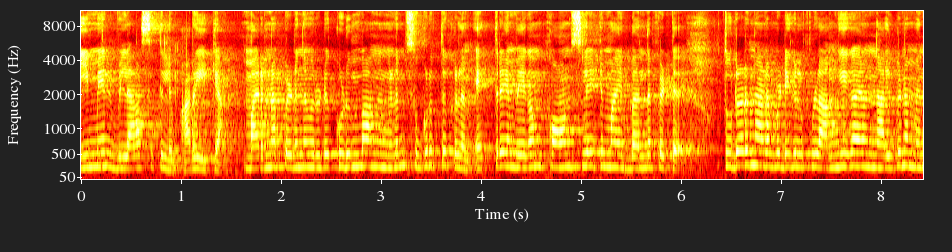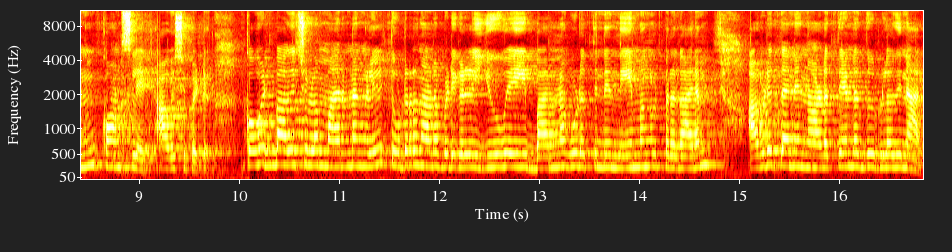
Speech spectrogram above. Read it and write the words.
ഇമെയിൽ വിലാസത്തിലും അറിയിക്കാം. മരണപ്പെടുന്നവരുടെ കുടുംബാംഗങ്ങളും സുഹൃത്തുക്കളും എത്രയും വേഗം കോൺസുലേറ്റുമായി ബന്ധപ്പെട്ട് തുടർ നടപടികൾക്കുള്ള അംഗീകാരം നൽകണമെന്നും കോൺസുലേറ്റ് ആവശ്യപ്പെട്ടു. കോവിഡ് ബാധിച്ചുള്ള മരണങ്ങളിൽ തുടർ നടപടികൾ യു എ ഇ ഭരണകൂടത്തിന്റെ നിയമങ്ങൾ പ്രകാരം അവിടെ തന്നെ നടത്തേണ്ടതുള്ളതിനാൽ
